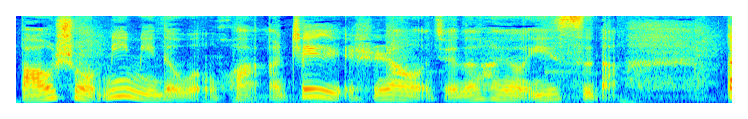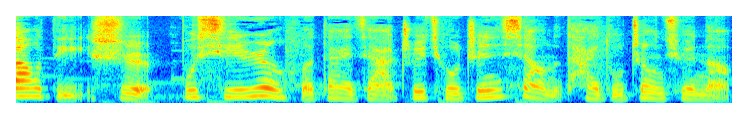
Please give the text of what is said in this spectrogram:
保守秘密的文化啊，这个也是让我觉得很有意思的。到底是不惜任何代价追求真相的态度正确呢，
